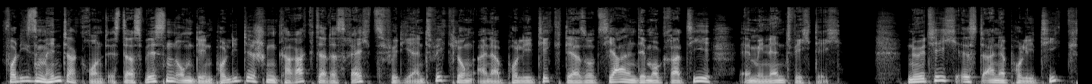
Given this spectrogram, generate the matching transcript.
Vor diesem Hintergrund ist das Wissen um den politischen Charakter des Rechts für die Entwicklung einer Politik der sozialen Demokratie eminent wichtig. Nötig ist eine Politik,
